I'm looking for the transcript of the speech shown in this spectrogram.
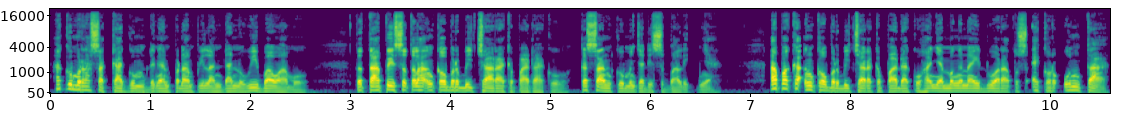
aku merasa kagum dengan penampilan dan wibawamu. Tetapi setelah engkau berbicara kepadaku, kesanku menjadi sebaliknya. Apakah engkau berbicara kepadaku hanya mengenai 200 ekor unta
